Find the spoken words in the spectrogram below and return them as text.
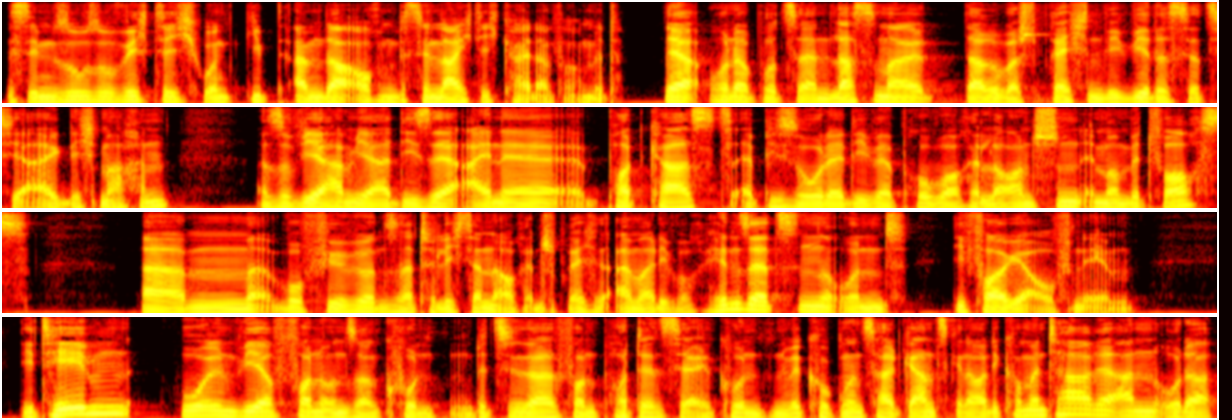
ist eben so, so wichtig und gibt einem da auch ein bisschen Leichtigkeit einfach mit. Ja, 100 Prozent. Lass mal darüber sprechen, wie wir das jetzt hier eigentlich machen. Also wir haben ja diese eine Podcast-Episode, die wir pro Woche launchen, immer mittwochs, ähm, wofür wir uns natürlich dann auch entsprechend einmal die Woche hinsetzen und die Folge aufnehmen. Die Themen holen wir von unseren Kunden, beziehungsweise von potenziellen Kunden. Wir gucken uns halt ganz genau die Kommentare an oder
